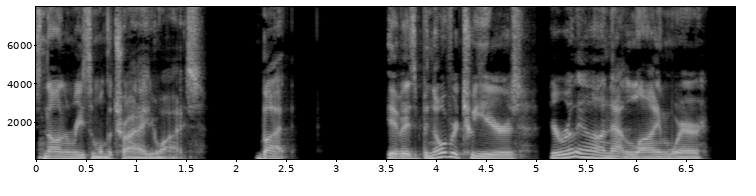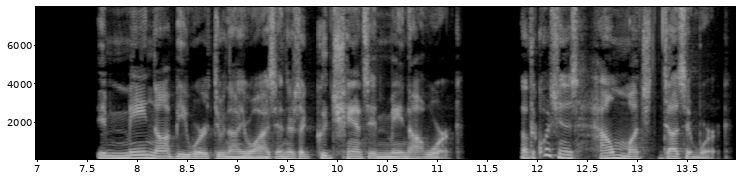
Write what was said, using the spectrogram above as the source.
it's not unreasonable to try IUIs. But if it's been over two years, you're really on that line where it may not be worth doing IUIs, and there's a good chance it may not work. Now, the question is, how much does it work?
